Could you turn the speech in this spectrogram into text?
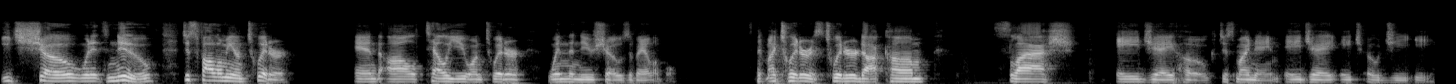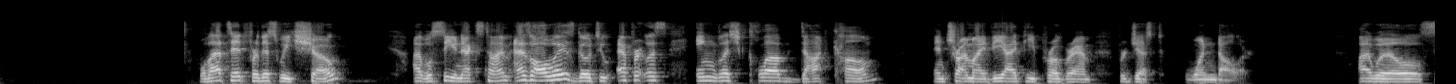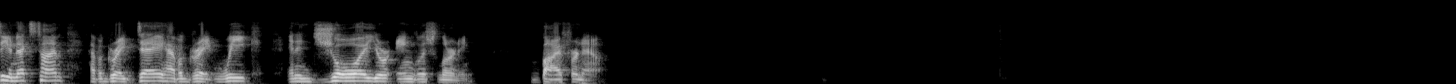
each show when it's new. Just follow me on Twitter, and I'll tell you on Twitter when the new show's available. My Twitter is twitter.com slash AJ Hoge, just my name, A J H O G E. Well, that's it for this week's show. I will see you next time. As always, go to effortlessenglishclub.com and try my VIP program for just $1. I will see you next time. Have a great day, have a great week, and enjoy your English learning. Bye for now.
